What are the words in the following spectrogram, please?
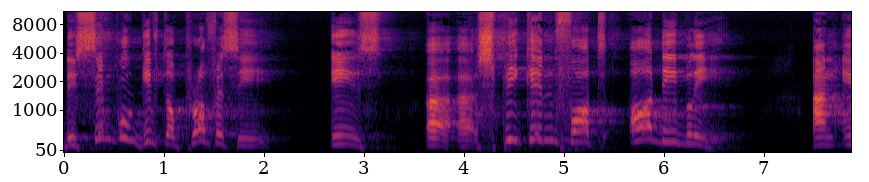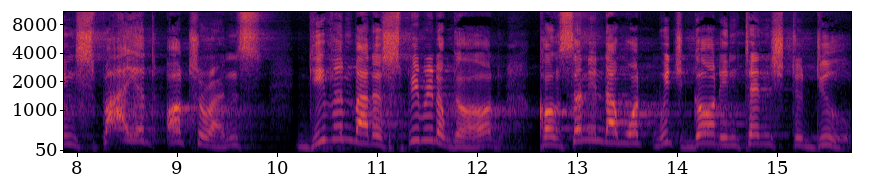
The simple gift of prophecy is uh, uh, speaking forth audibly an inspired utterance given by the Spirit of God concerning that what which God intends to do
